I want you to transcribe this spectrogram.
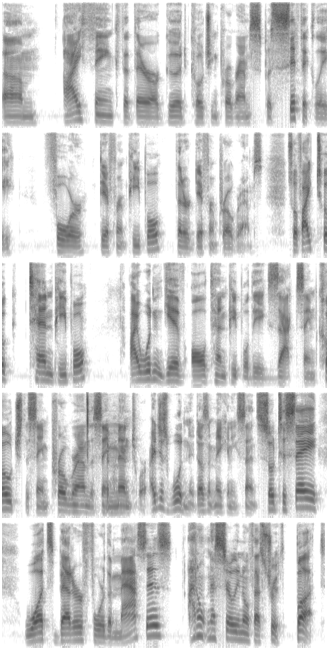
Um, I think that there are good coaching programs specifically for different people that are different programs. So if I took 10 people, I wouldn't give all 10 people the exact same coach, the same program, the same mentor. I just wouldn't. It doesn't make any sense. So to say what's better for the masses, I don't necessarily know if that's truth, but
